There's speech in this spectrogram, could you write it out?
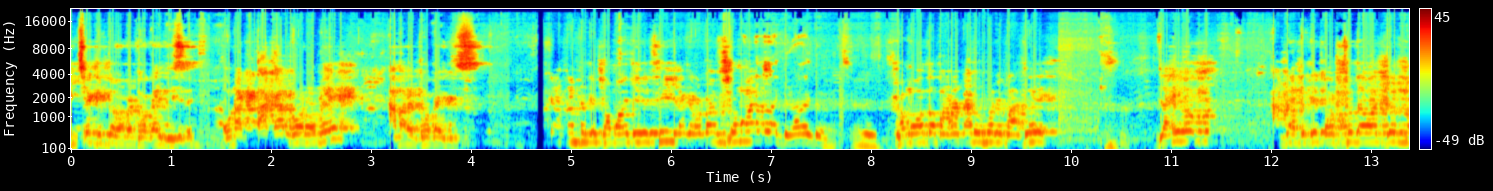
ইচ্ছাকৃত ভাবে ঠকাই দিছে। ওনার টাকার গরমে আমার ঠকাই দিছে। আপনার থেকে সময় দিয়েছি, এগারোটার সময় সম্ভবত বারোটার উপরে বাজে যাই হোক, আপনাদেরকে কষ্ট দেওয়ার জন্য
